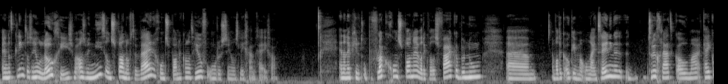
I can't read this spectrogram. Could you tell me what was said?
En dat klinkt als heel logisch, maar als we niet ontspannen of te weinig ontspannen, kan dat heel veel onrust in ons lichaam geven. En dan heb je het oppervlakkig ontspannen, wat ik wel eens vaker benoem. Um, wat ik ook in mijn online trainingen terug laat komen. Kijk,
